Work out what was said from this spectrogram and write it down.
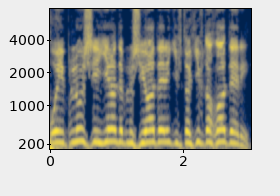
που οι πλούσιοι γίνονται πλουσιότεροι και οι φτωχοί φτωχότεροι.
